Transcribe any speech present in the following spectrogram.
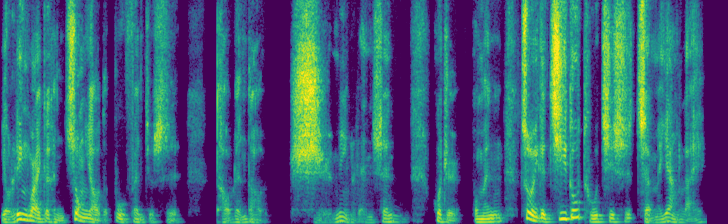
有另外一个很重要的部分，就是讨论到使命人生，或者我们作为一个基督徒，其实怎么样来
